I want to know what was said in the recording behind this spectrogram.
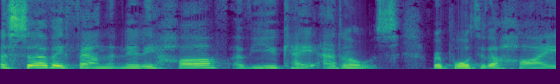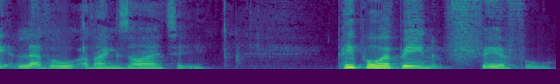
a survey found that nearly half of UK adults reported a high level of anxiety. People have been fearful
